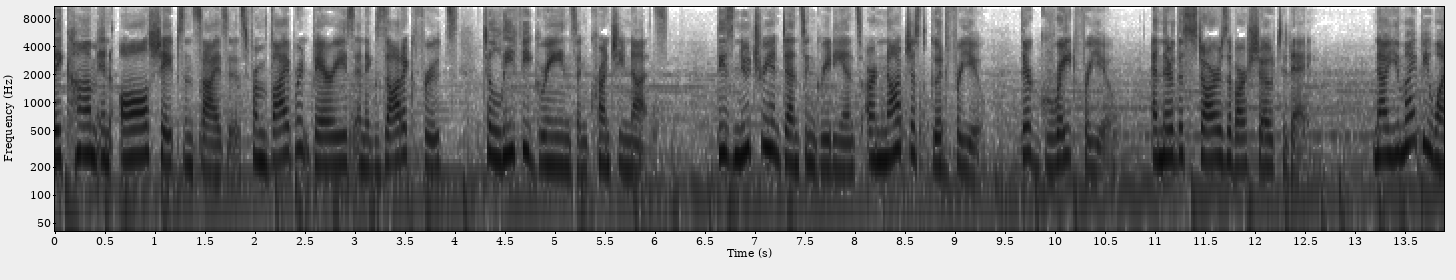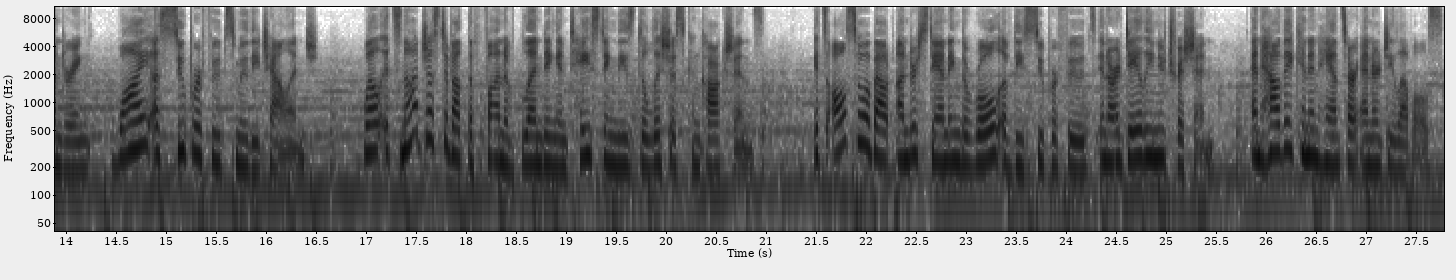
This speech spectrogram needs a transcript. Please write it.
They come in all shapes and sizes, from vibrant berries and exotic fruits to leafy greens and crunchy nuts. These nutrient-dense ingredients are not just good for you, they're great for you, and they're the stars of our show today. Now you might be wondering, why a superfood smoothie challenge? Well, it's not just about the fun of blending and tasting these delicious concoctions. It's also about understanding the role of these superfoods in our daily nutrition and how they can enhance our energy levels.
